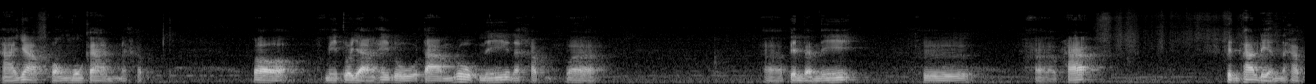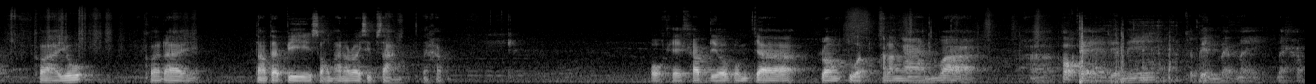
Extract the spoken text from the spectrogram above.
หายากของวงการนะครับ ก็มีตัวอย่างให้ดูตามรูปนี้นะครับว่าเป็นแบบนี้คืออพระเป็นพระเหรียญนะครับ ก็อายุก็ได้ตั้งแต่ปี 2513 นะครับ โอเคครับ เดี๋ยวผมจะลองตรวจพลังงานว่าอ่าพ่อแก่เหรียญนี้จะเป็นแบบไหนนะครับ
